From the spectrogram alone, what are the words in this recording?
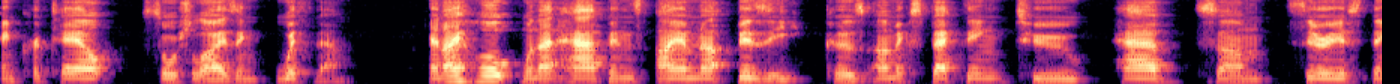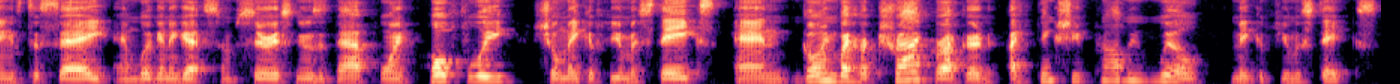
and curtail socializing with them. And I hope when that happens, I am not busy because I'm expecting to have some serious things to say and we're going to get some serious news at that point. Hopefully she'll make a few mistakes and going by her track record, I think she probably will make a few mistakes.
